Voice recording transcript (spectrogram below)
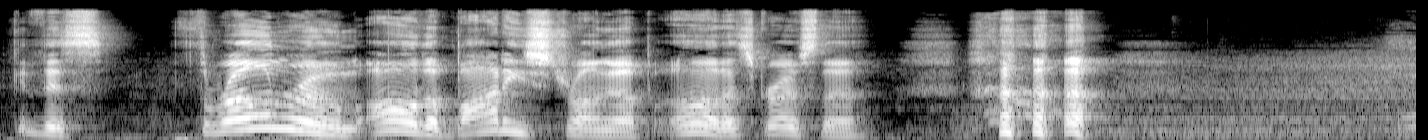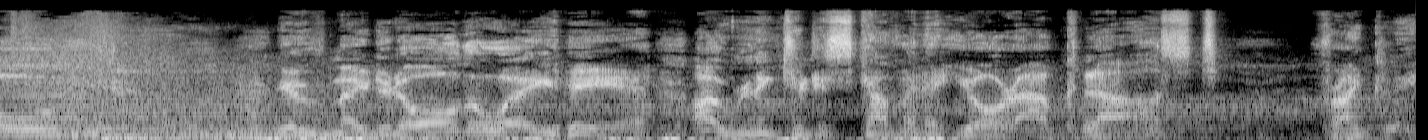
Look at this throne room. Oh, the body's strung up. Oh, that's gross though. You've made it all the way here, only to discover that you're outclassed. Frankly,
